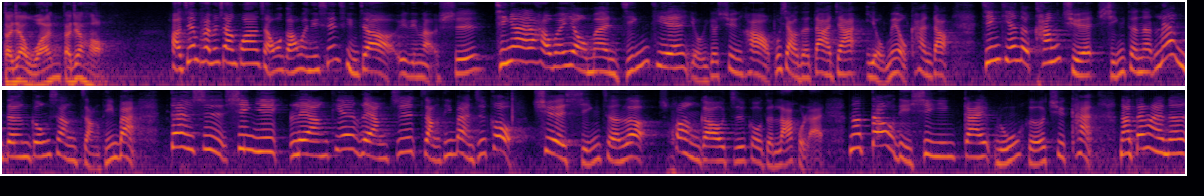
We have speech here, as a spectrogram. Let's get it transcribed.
大家午安，大家好。好，今天盘面上光要掌握港问题，先请教玉林老师。亲爱的好朋友们，今天有一个讯号，不晓得大家有没有看到？今天的康泉形成了亮灯攻上涨停板，但是信一两天两只涨停板之后，却形成了创高之后的拉回来。那到底信音该如何去看？那当然呢，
